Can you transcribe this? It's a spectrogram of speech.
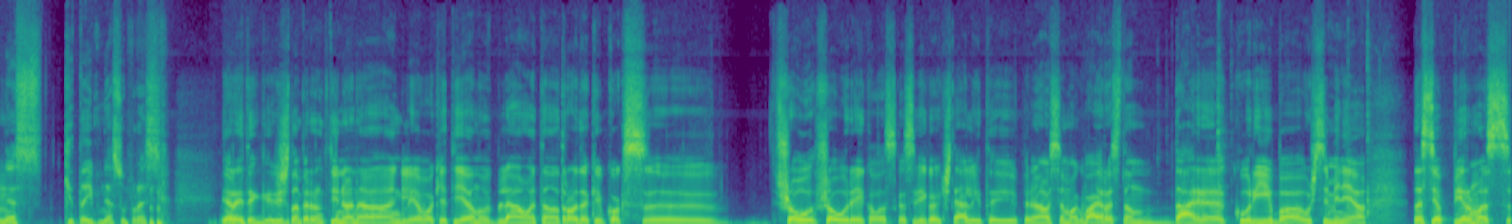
Nes kitaip nesuprasi. Gerai, tai grįžtam prie rungtynių, ne, Anglija, Vokietija, nu, bliamo, ten atrodė kaip koks e, šau, šau reikalas, kas vyko aikšteliai, tai pirmiausia, Magvairas ten darė kūrybą, užsiminėjo, tas jo pirmas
